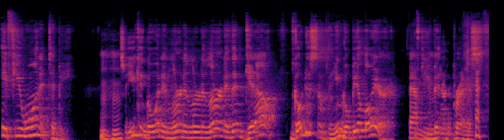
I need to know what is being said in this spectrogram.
if you want it to be. Mm-hmm. So you can go in and learn and learn and learn, and then get out, go do something. You can go be a lawyer after mm-hmm. you've been an apprentice.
